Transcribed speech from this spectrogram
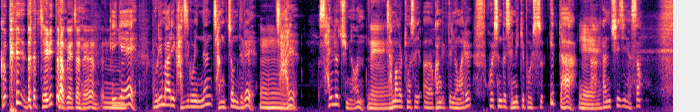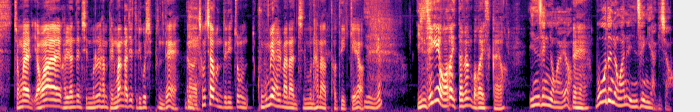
그 편이 너무 재밌더라고요. 네, 저는 네. 음. 이게 우리 말이 가지고 있는 장점들을 음. 잘 살려주면 네. 자막을 통해서 어, 관객들이 영화를 훨씬 더 재밌게 볼 수 있다라는 예. 취지에서 정말 영화에 관련된 질문을 한 100만 가지 드리고 싶은데 네. 어, 청취자분들이 좀 궁금해할 만한 질문 하나 더 드릴게요. 예. 인생의 영화가 있다면 뭐가 있을까요? 인생 영화요. 네. 모든 영화는 인생 이야기죠.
